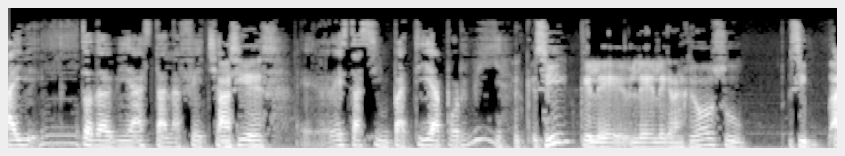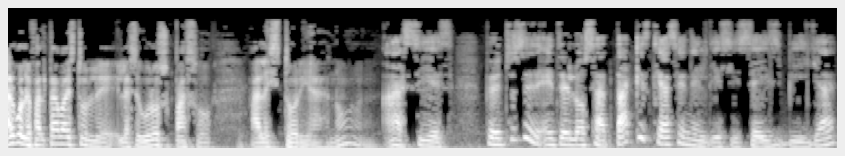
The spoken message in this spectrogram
hay todavía hasta la fecha Así es. eh, esta simpatía por Villa. Sí, que le, le, le granjeó su... Si algo le faltaba, esto le, aseguró su paso a la historia, ¿no? Así es. Pero entonces, entre los ataques que hacen el 16 Villa,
